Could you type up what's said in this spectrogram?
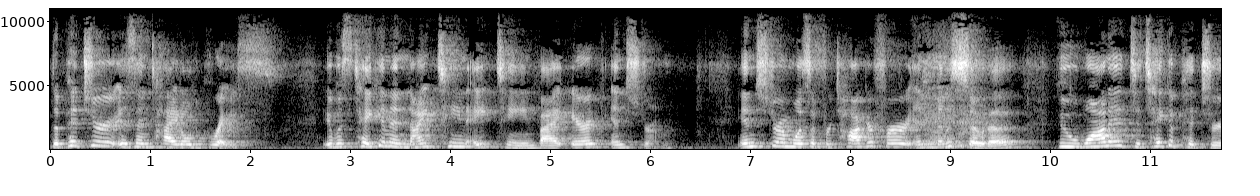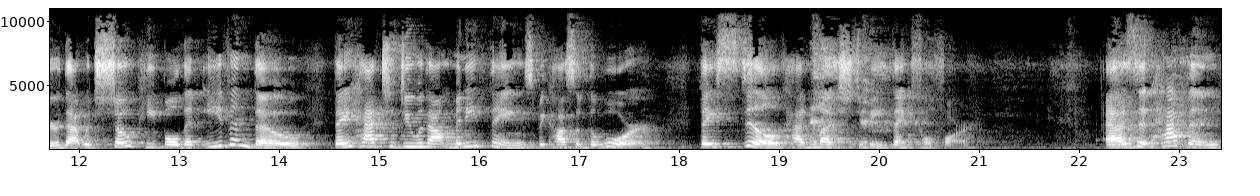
The picture is entitled Grace. It was taken in 1918 by Eric Enstrom. Enstrom was a photographer in Minnesota who wanted to take a picture that would show people that even though they had to do without many things because of the war, they still had much to be thankful for. As it happened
